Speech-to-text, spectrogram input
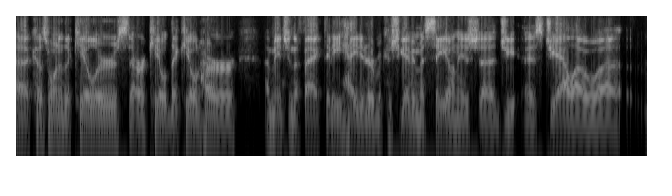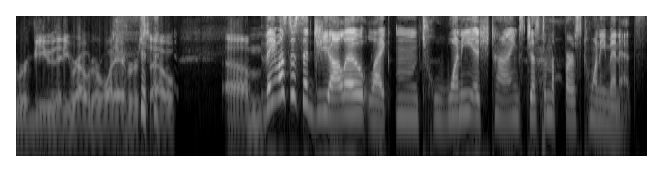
because one of the killers that or killed that killed her. I mentioned the fact that he hated her because she gave him a C on his uh, G, his Giallo uh, review that he wrote or whatever. So, um, they must have said Giallo like twenty ish times just in the first twenty minutes.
